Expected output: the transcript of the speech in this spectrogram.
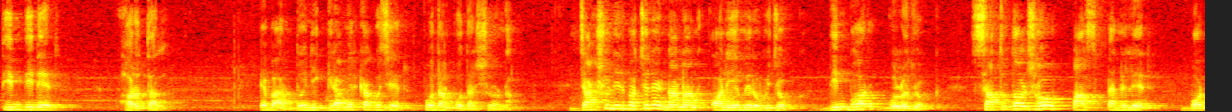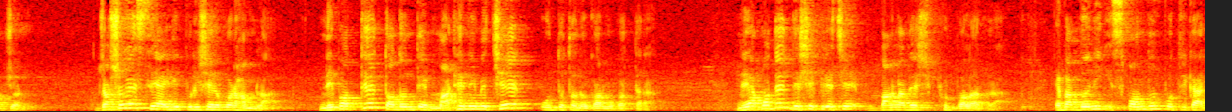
তিন দিনের হরতাল। এবার দৈনিক গ্রামের কাগজের প্রধান প্রধান শিরোনাম। জাকসু নির্বাচনে নানান অনিয়মের অভিযোগ, দিনভর গোলযোগ। ছাত্রদল সহ পাঁচ প্যানেলের বর্জন। যশোরে সিআইডি পুলিশের উপর হামলা। নেপথ্যে তদন্তে মাঠে নেমেছে ঊর্ধ্বতন কর্মকর্তারা। নিরাপদে দেশে ফিরেছে বাংলাদেশ ফুটবলাররা। এবার দৈনিক স্পন্দন পত্রিকার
